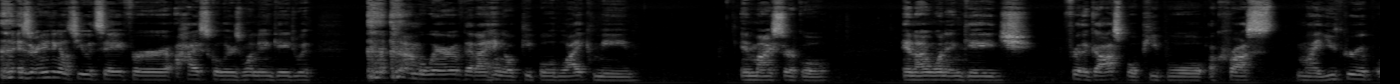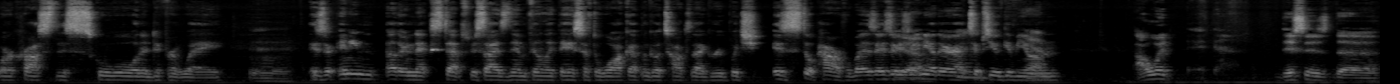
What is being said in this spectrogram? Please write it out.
is there anything else you would say for high schoolers wanting to engage with? I'm aware of that. I hang out with people like me in my circle, and I want to engage for the gospel people across my youth group or across this school in a different way. Mm-hmm. Is there any other next steps besides them feeling like they just have to walk up and go talk to that group, which is still powerful? But is, is, there, is there Yeah. any other uh, Mm. tips you would give me Yeah. on? I would. This is the,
